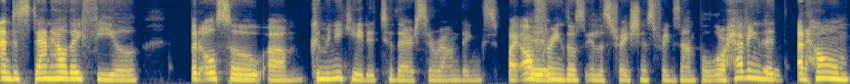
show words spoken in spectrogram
understand how they feel but also um, communicate it to their surroundings by mm. offering mm. those illustrations for example or having it mm. at home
